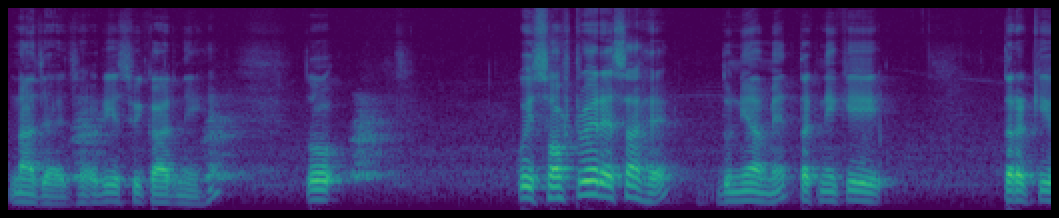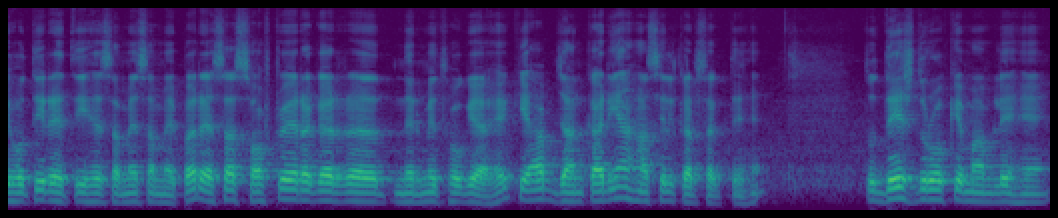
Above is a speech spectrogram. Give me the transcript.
नाजायज़ है और ये स्वीकार नहीं है। तो कोई सॉफ्टवेयर ऐसा है दुनिया में, तकनीकी तरक्की होती रहती है समय समय पर, ऐसा सॉफ्टवेयर अगर निर्मित हो गया है कि आप जानकारियाँ हासिल कर सकते हैं तो देशद्रोह के मामले हैं,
